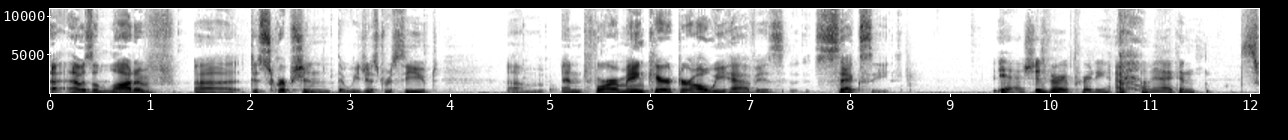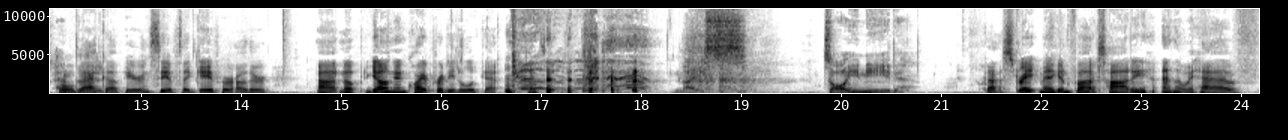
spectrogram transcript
a, that was a lot of uh, description that we just received. Um, and for our main character, all we have is sexy. Yeah, she's very pretty. I, I mean, I can scroll And, uh, back up here and see if they gave her other. Uh, nope, young and quite pretty to look at. That's it. Nice. It's all you need. Got straight Megan Fox hottie, and then we have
